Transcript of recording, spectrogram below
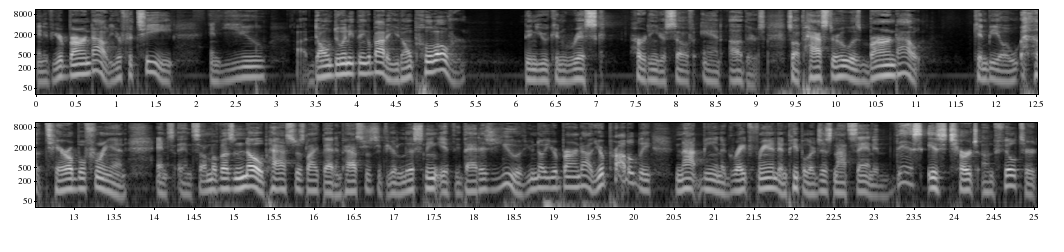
And if you're burned out, you're fatigued, and you uh, don't do anything about it, you don't pull over, then you can risk hurting yourself and others. So, a pastor who is burned out can be a, a, terrible friend. And, and some of us know pastors like that. And pastors, if you're listening, if that is you, if you know you're burned out, you're probably not being a great friend and people are just not saying it. This is church unfiltered.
